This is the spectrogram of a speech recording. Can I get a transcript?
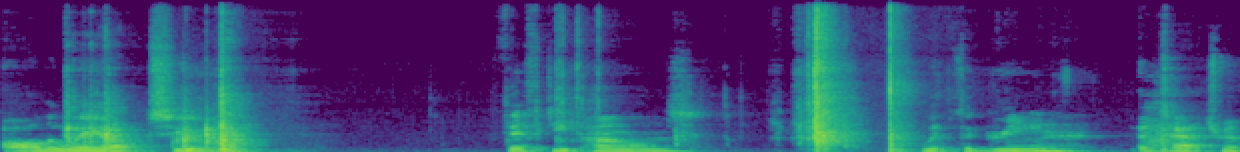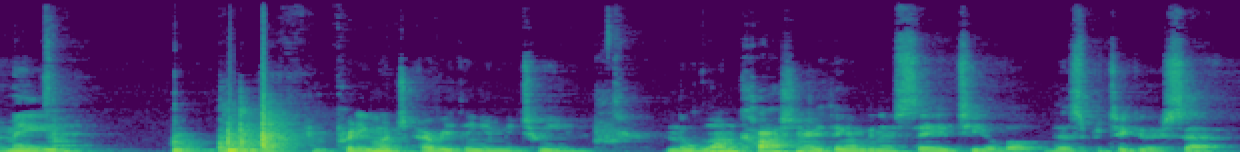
all the way up to 50 pounds with the green attachment made and pretty much everything in between. And the one cautionary thing I'm going to say to you about this particular set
